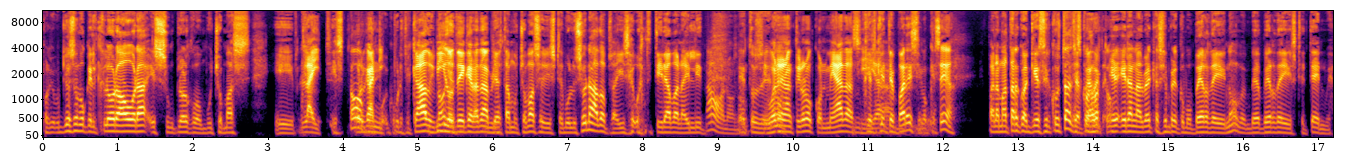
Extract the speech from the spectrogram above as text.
porque yo supongo que el cloro ahora es un cloro como mucho más eh, Light, es, no, orgánico, purificado y ¿no? ya- biodegradable. Está mucho más este, evolucionado, pues ahí seguro te tiraban ahí No, no, no. Entonces, Igual no. eran cloro con meadas y ¿Qué te parece, Lo que sea. para matar cualquier circunstancia. E- eran albercas siempre como verde, ¿no? Ve- Verde este, tenue.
